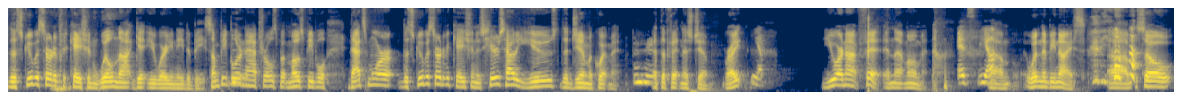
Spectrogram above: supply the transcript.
the scuba certification will not get you where you need to be. Some people are naturals but most people that's more the scuba certification is here's how to use the gym equipment mm-hmm. at the fitness gym right? Yep. You are not fit in that moment. It's yeah um, wouldn't it be nice? Um, so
